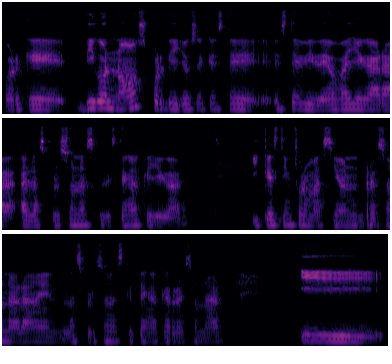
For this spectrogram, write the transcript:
porque digo nos, porque yo sé que este, este video va a llegar a, las personas que les tenga que llegar y que esta información resonará en las personas que tenga que resonar. Y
